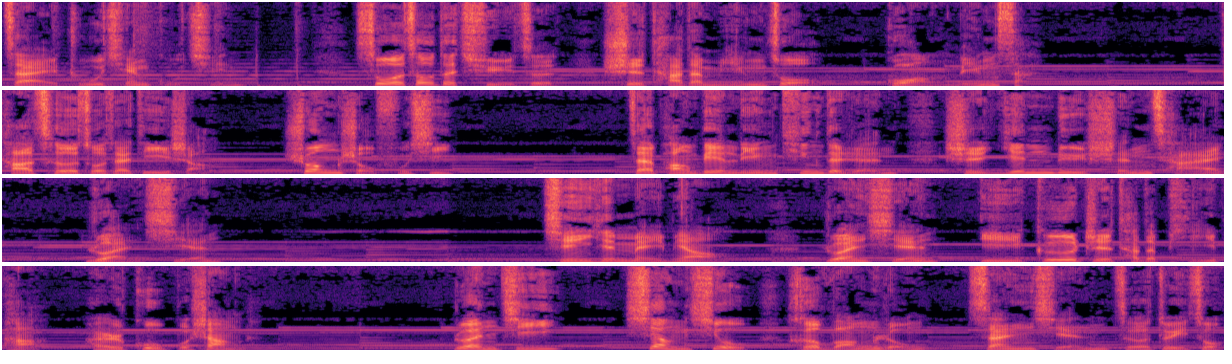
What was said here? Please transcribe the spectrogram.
在竹前鼓琴，所奏的曲子是他的名作《广陵散》，他侧坐在地上，双手扶膝。在旁边聆听的人是音律神才阮咸，琴音美妙，阮咸已搁置他的琵琶而顾不上了。阮籍、向秀和王戎三贤则对坐，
